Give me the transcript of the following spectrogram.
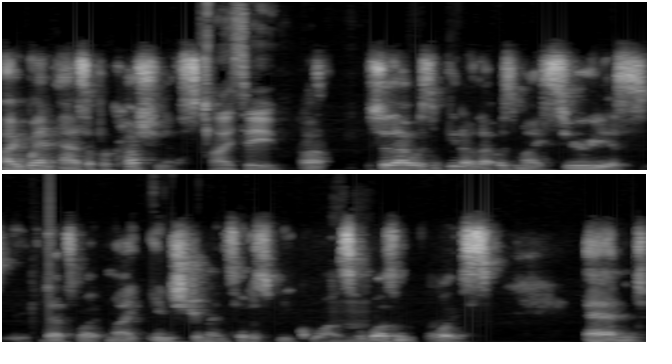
I went as a percussionist. I see. Uh, so that was you know that was my serious that's what my instrument so to speak was Mhm. it wasn't voice and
